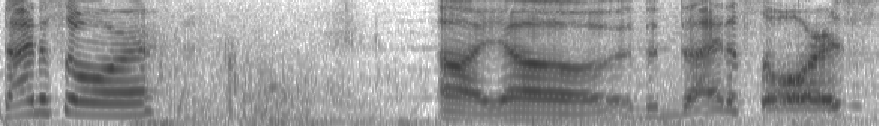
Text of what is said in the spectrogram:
dinosaur! Oh, yo, the dinosaurs!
